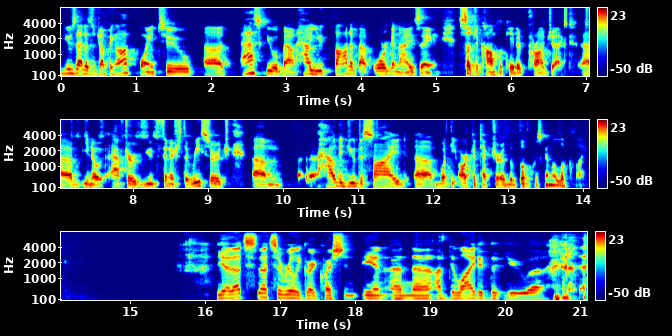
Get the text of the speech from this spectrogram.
use that as a jumping off point to uh, ask you about how you thought about organizing such a complicated project. Um, you know, after you'd finished the research, um, how did you decide uh, what the architecture of the book was going to look like? Yeah, that's that's a really great question, Ian, and uh, I'm delighted that you uh,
